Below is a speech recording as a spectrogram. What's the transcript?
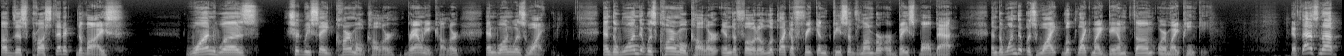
of this prosthetic device, one was, should we say, caramel color, brownie color, and one was white. And the one that was caramel color in the photo looked like a freaking piece of lumber or baseball bat and the one that was white looked like my damn thumb or my pinky. If that's not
